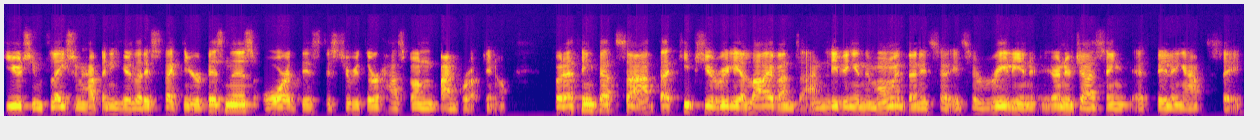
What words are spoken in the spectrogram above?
huge inflation happening here that is affecting your business, or this distributor has gone bankrupt, you know. But I think that's uh, that keeps you really alive and, and living in the moment, and it's a it's a really energizing uh, feeling, I have to say.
